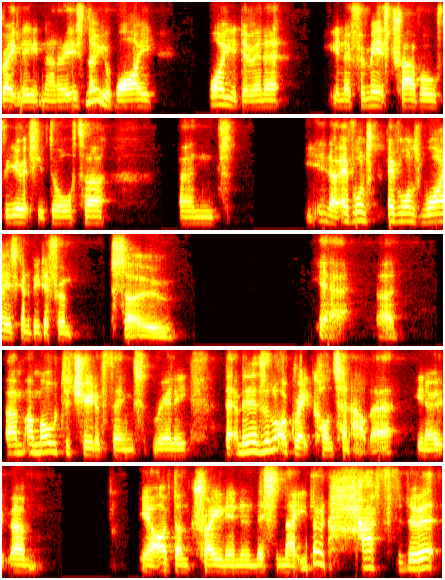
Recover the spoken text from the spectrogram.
greatly, Nana, is know your why, why you're doing it. You know, for me, it's travel. For you, it's your daughter, and you know, everyone's everyone's why is going to be different. So, yeah, uh, um, a multitude of things really. I mean, there's a lot of great content out there. You know, um, you know, I've done training and this and that. You don't have to do it.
